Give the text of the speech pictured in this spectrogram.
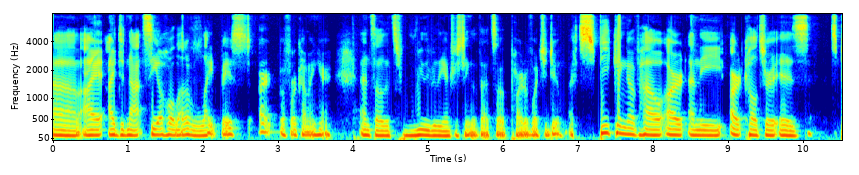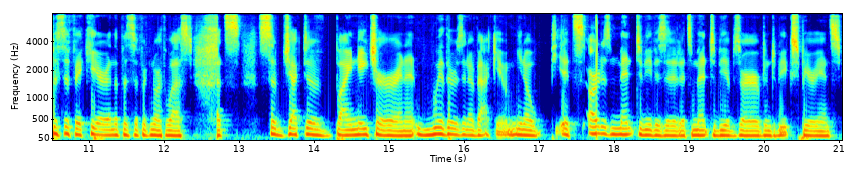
Um, I I did not see a whole lot of light based art before coming here, and so it's really really interesting that that's a part of what you do. Speaking of how art and the art culture is specific here in the Pacific Northwest, that's subjective by nature and it withers in a vacuum. You know, it's art is meant to be visited, it's meant to be observed and to be experienced.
